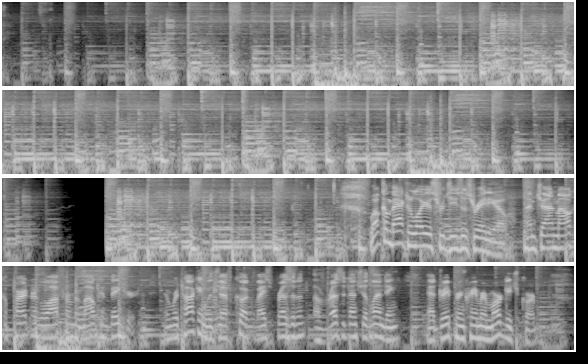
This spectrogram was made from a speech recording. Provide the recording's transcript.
Welcome back to Lawyers for Jesus Radio. I'm John Mauck, a partner of the law firm of Mauck and Baker, and we're talking with Jeff Koch, Vice President of Residential Lending at Draper and Kramer Mortgage Corp,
